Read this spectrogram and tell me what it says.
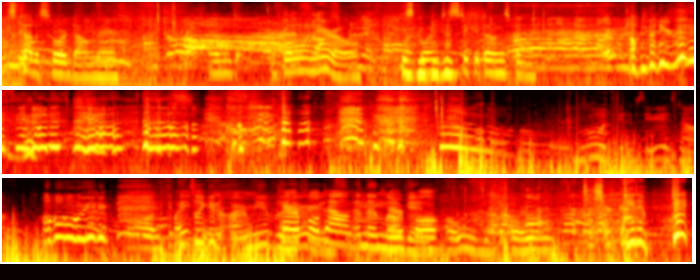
He's got a sword down there. And a bow and arrow. He's going to stick it down his back. Oh, I thought you were gonna say notice pants. oh no. Oh, it's getting serious now. Oh, it's like an army of the Careful down. And then Careful. Logan. Oh, oh. Get him! Get it!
